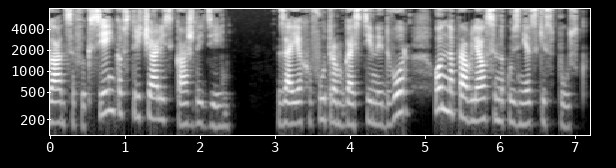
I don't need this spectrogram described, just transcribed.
Ганцев и Ксенька встречались каждый день. Заехав утром в гостиный двор, он направлялся на Кузнецкий спуск.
